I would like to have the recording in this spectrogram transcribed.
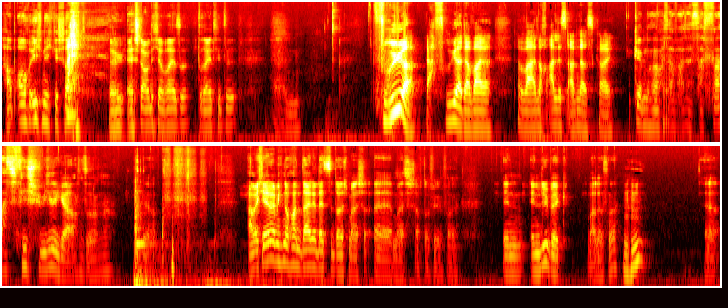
hab auch ich nicht geschafft. Äh, Erstaunlicherweise drei Titel. Ähm, Früher, ja, früher, da war, da war noch alles anders, Kai. genau, da war das da war es viel schwieriger und so. Ne? Ja. Aber ich erinnere mich noch an deine letzte Deutsche Meister- äh, auf jeden Fall. In, in Lübeck war das, ne? Mhm. Ja.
